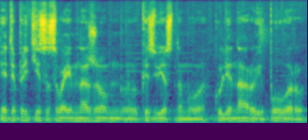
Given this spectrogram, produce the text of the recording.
это прийти со своим ножом к известному кулинару и повару.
